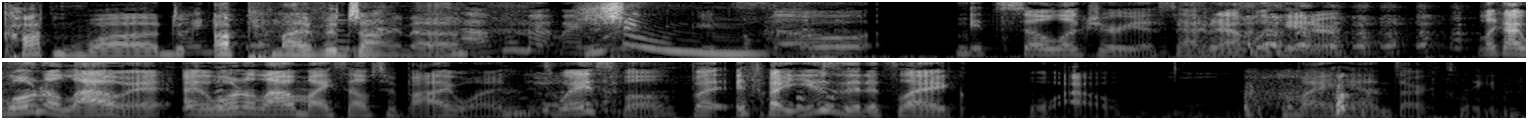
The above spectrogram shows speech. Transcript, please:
cotton wad know, up my have them at- vagina. They have them at my It's so it's so luxurious to have an applicator. Like I won't allow it. I won't allow myself to buy one. It's wasteful. But if I use it, it's like, wow. My hands are clean.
